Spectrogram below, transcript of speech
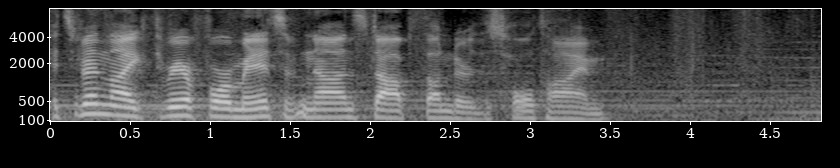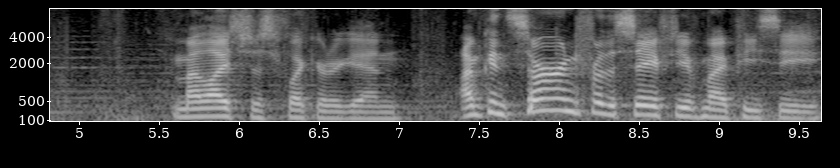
It's been like three or four minutes of non-stop thunder this whole time. My lights just flickered again. I'm concerned for the safety of my PC.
